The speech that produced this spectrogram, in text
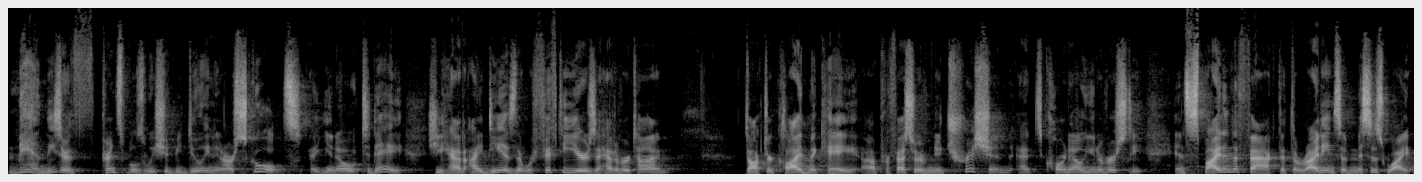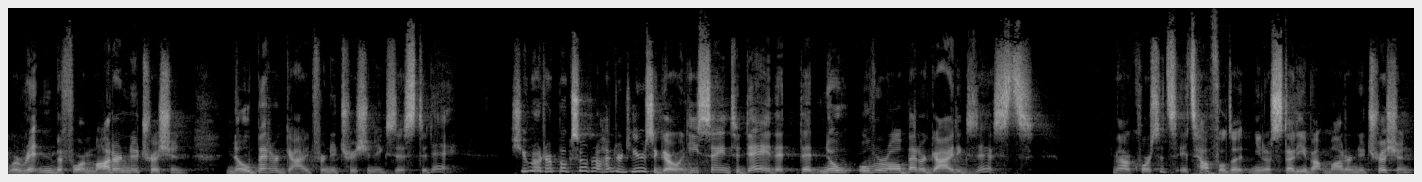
man, these are th- principles we should be doing in our schools, uh, you know, today. She had ideas that were 50 years ahead of her time. Dr. Clyde McCay, professor of nutrition at Cornell University, in spite of the fact that the writings of Mrs. White were written before modern nutrition, no better guide for nutrition exists today. She wrote her books over 100 years ago, and he's saying today that, that no overall better guide exists. Now, of course, it's, it's helpful to you know, study about modern nutrition,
